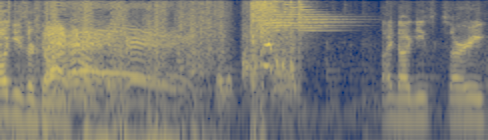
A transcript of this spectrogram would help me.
Doggies are gone. Bye, doggies. Sorry.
